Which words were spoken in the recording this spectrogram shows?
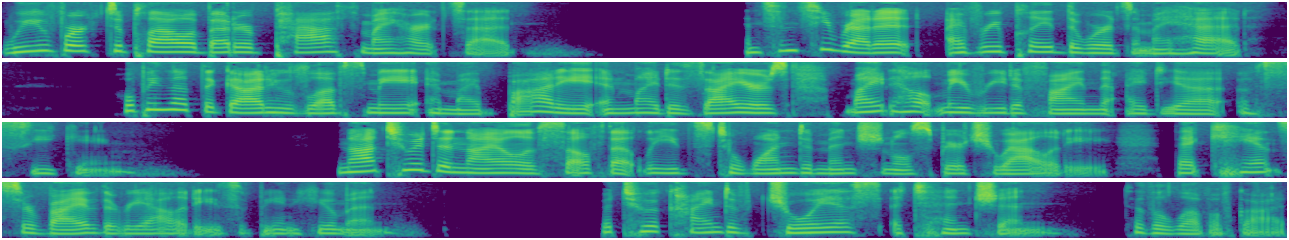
We've worked to plow a better path, my heart said. And since he read it, I've replayed the words in my head hoping that the God who loves me and my body and my desires might help me redefine the idea of seeking. Not to a denial of self that leads to one dimensional spirituality that can't survive the realities of being human, but to a kind of joyous attention to the love of God.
